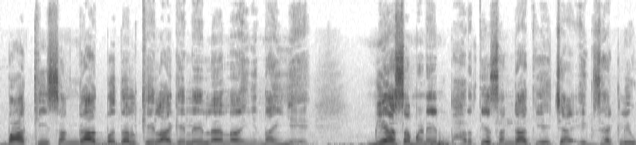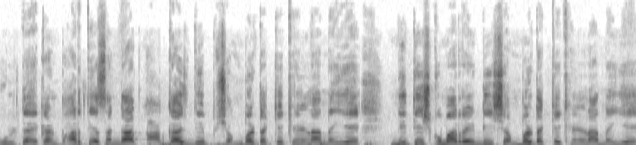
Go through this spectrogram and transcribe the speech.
बाकी संघात बदल केला गेलेला नाही नाही आहे मी असं म्हणेन भारतीय संघात याच्या एक्झॅक्टली उलटं आहे. कारण भारतीय संघात आकाशदीप शंभर टक्के खेळणार नाही आहे नितीश कुमार रेड्डी शंभर टक्के खेळणार नाही आहे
